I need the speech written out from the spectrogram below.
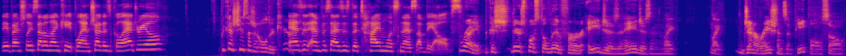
They eventually settled on Cate Blanchett as Galadriel, because she's such an older character. as it emphasizes the timelessness of the elves. right, because sh- they're supposed to live for ages and ages and like like generations of people, so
